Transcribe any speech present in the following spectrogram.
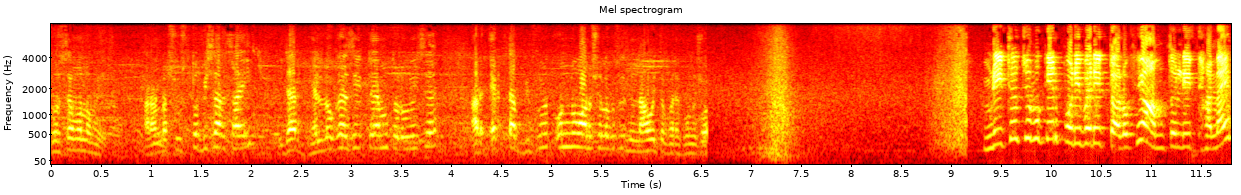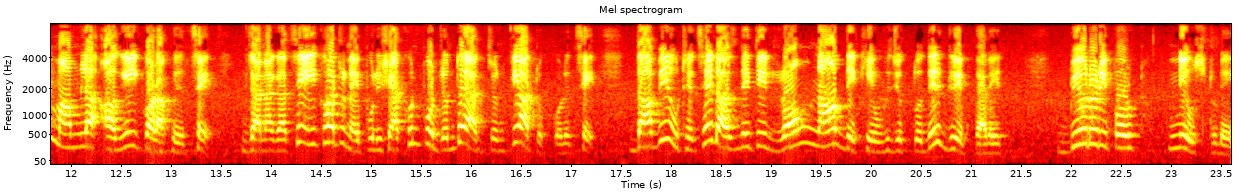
ধরছে মনে হয়েছে আর আমরা সুস্থ বিচার চাই এটার হেল্লোকে যেহেতু এমন তোর হয়েছে আর একটা বিপরীত অন্য মানুষের লোক না হইতে পারে কোনো। মৃত যুবকের পরিবারের তরফে আমতলী থানায় মামলা আগেই করা হয়েছে। জানা গেছে, এই ঘটনায় পুলিশ এখন পর্যন্ত একজনকে আটক করেছে। দাবি উঠেছে, রাজনীতির রং না দেখে অভিযুক্তদের গ্রেপ্তারের। Bureau report, news today.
